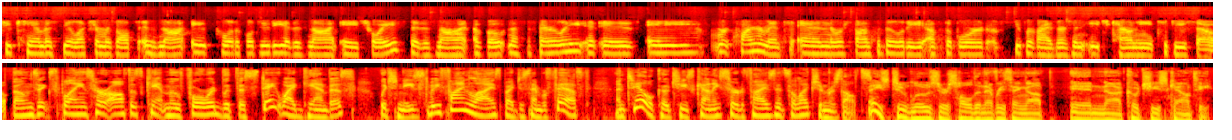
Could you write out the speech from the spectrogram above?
to canvass the election results is not a political duty. It is not a choice. It is not a vote necessarily. It is a requirement and a responsibility of the Board of Supervisors in each county to do so. Bones explains her office can't move forward with the statewide canvass, which needs to be finalized by December 5th until Cochise County certifies its election results. These two losers holding everything up in uh, Cochise County.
